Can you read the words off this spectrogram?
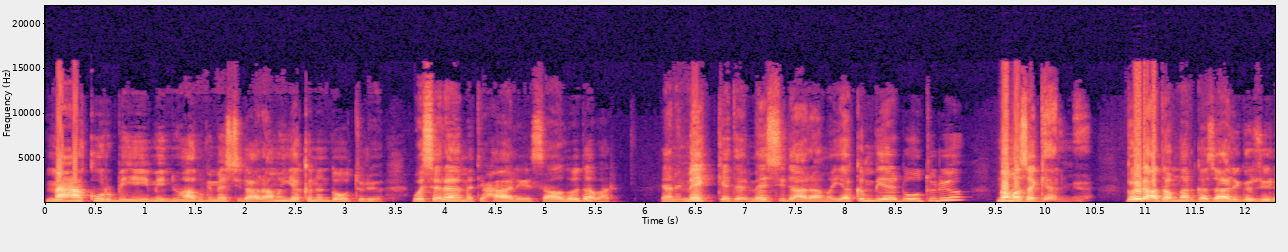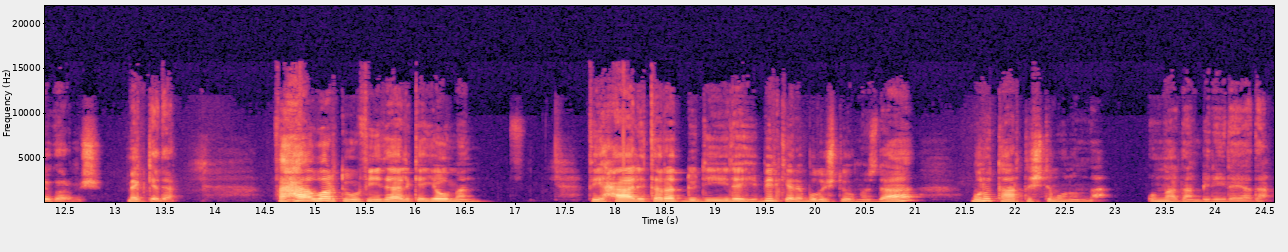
Ma'a kurbihi minhu. Halbuki mescid haramın yakınında oturuyor. Ve selameti hali sağlığı da var. Yani Mekke'de mescid harama yakın bir yerde oturuyor, namaza gelmiyor. Böyle adamlar Gazali gözüyle görmüş Mekke'de. فَحَاوَرْتُهُ ف۪ي ذَٰلِكَ يَوْمًا fi hali teraddüdi ileyhi bir kere buluştuğumuzda bunu tartıştım onunla. Onlardan biriyle ya da.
